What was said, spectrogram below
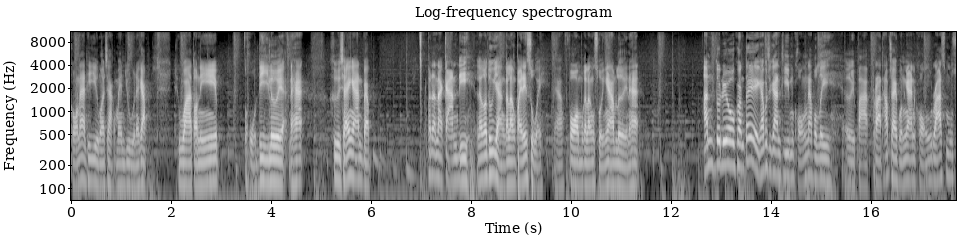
กองหน้าที่ยืมมาจากแมนยูนะครับถือว่าตอนนี้โอ้โหดีเลยอะนะฮะคือใช้งานแบบ พัฒนาการดี แล้วก็ทุกอย่างกำลังไปได้สวยนะครับฟอร์มกำลังสวยงามเลยนะฮะอันโตนิโอคอนเต้ครับผู้จัดการทีมของนาโปลีเอ่ยปากประทับใจผลงานของราสมุส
